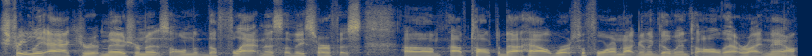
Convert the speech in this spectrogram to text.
extremely accurate measurements on the flatness of a surface. Um, I've talked about how it works before. I'm not going to go into all that right now,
